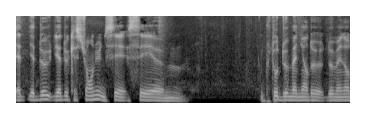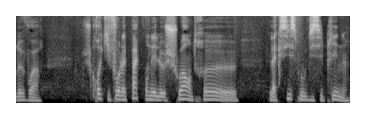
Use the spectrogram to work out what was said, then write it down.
il y, a deux questions en une. C'est euh, plutôt deux manières de, voir. Je crois qu'il ne faudrait pas qu'on ait le choix entre euh, laxisme ou discipline,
